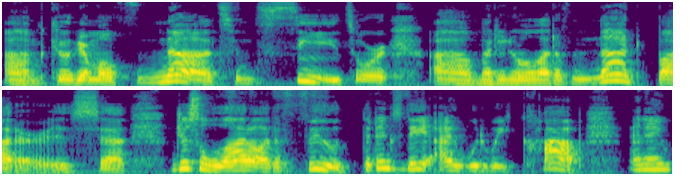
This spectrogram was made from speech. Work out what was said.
um, kilogram of nuts and seeds or, um, I don't know, a lot of nut butter is, uh, just a lot, a lot of food. The next day I would wake up and I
